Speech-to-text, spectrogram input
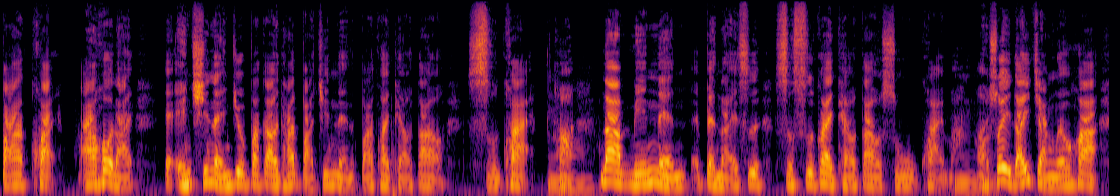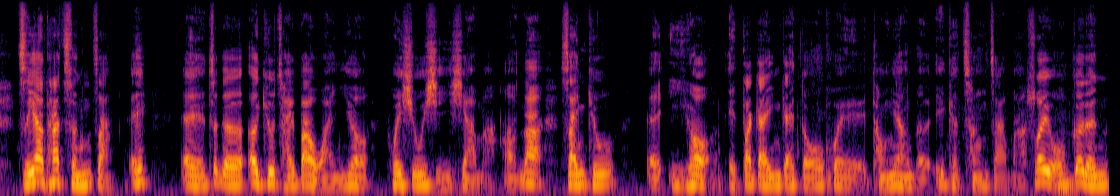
八块。啊，后来年轻的研究报告，他把今年的八块调到十块，哈、嗯，那明年本来是十四块调到十五块嘛，啊、嗯，所以来讲的话，只要它成长，哎、欸，哎、欸，这个二 Q 财报完以后会休息一下嘛，哦，那三 Q 呃以后，哎，大概应该都会同样的一个成长嘛，所以我个人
